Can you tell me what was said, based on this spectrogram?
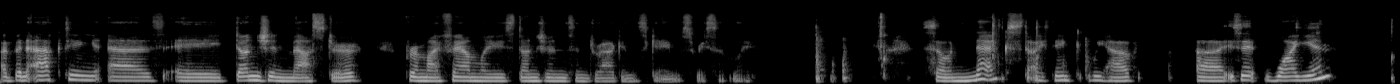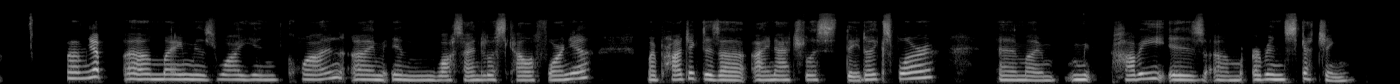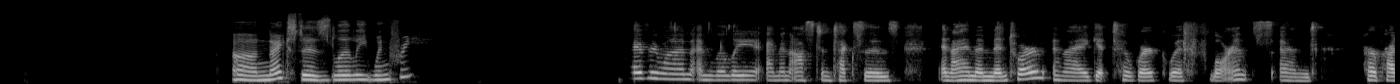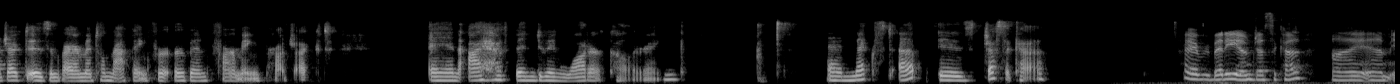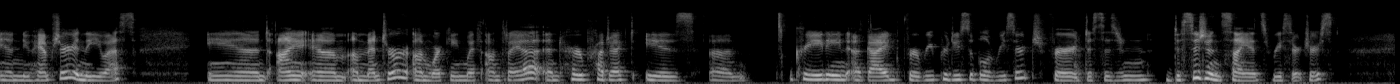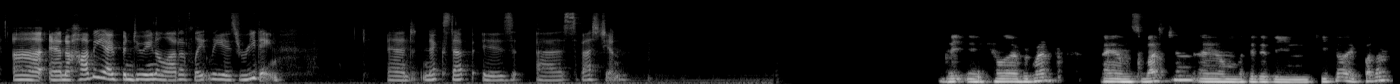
I've been acting as a dungeon master for my family's Dungeons and Dragons games recently. So next, I think we have, uh, is it Yin? Um, yep, uh, my name is Yin Kwan. I'm in Los Angeles, California. My project is a iNaturalist data explorer, and my hobby is um, urban sketching. Uh, next is Lily Winfrey. Hi everyone, I'm Lily. I'm in Austin, Texas, and I am a mentor and I get to work with Florence and her project is environmental mapping for urban farming project. And I have been doing watercoloring. And next up is Jessica. Hi, everybody. I'm Jessica. I am in New Hampshire in the US, and I am a mentor. I'm working with Andrea, and her project is um, creating a guide for reproducible research for decision decision science researchers. Uh, and a hobby I've been doing a lot of lately is reading. And next up is uh, Sebastian. Uh, hello everyone. I am Sebastian. I am located in Quito, Ecuador.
